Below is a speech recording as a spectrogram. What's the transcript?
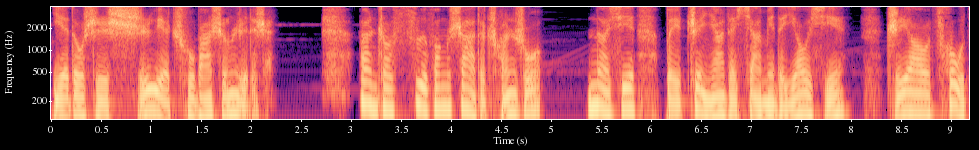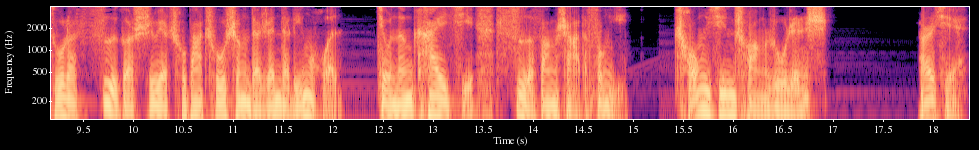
也都是十月初八生日的人，按照四方煞的传说。那些被镇压在下面的妖邪，只要凑足了四个十月初八出生的人的灵魂，就能开启四方煞的封印，重新闯入人世。而且，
